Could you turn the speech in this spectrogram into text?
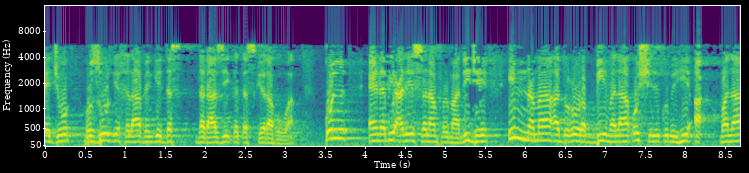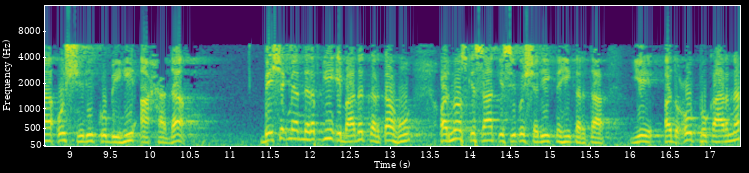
ہے جو حضور کے خلاف ان کی دست درازی کا تذکرہ ہوا۔ کل اے نبی علیہ السلام، فرما دیجیے ان نما ادعو ربی ولا اشرک بھی ولا اشرک بھی احدا۔ بے شک میں اپنے رب کی عبادت کرتا ہوں اور میں اس کے ساتھ کسی کو شریک نہیں کرتا۔ یہ ادعو پکارنا،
